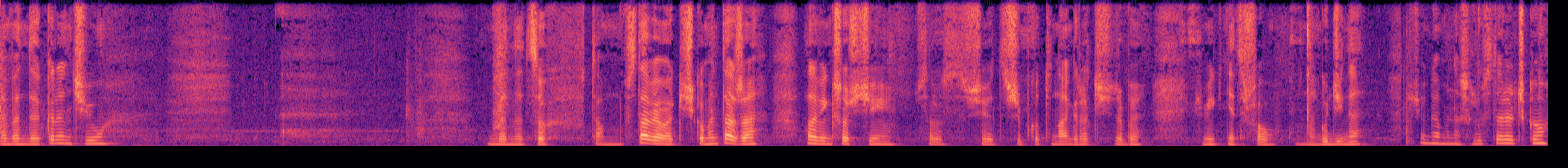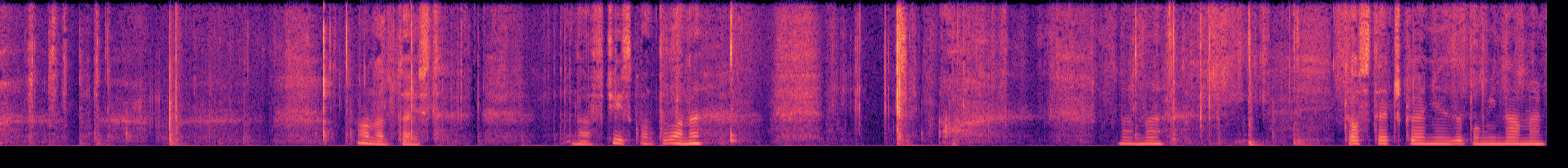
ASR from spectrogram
ja będę kręcił. Będę co tam wstawiał jakieś komentarze, ale w większości staram się szybko to nagrać, żeby filmik nie trwał na godzinę. Ściągamy nasze lustereczko. Ono tutaj jest na wcisk montowane. Mamy kosteczkę, nie zapominamy.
